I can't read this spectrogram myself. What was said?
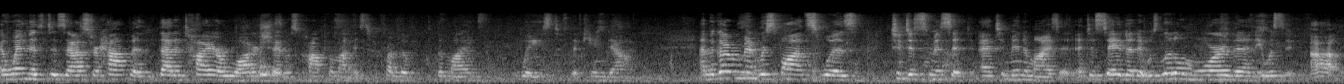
And when this disaster happened, that entire watershed was compromised from the, the mine waste that came down. And the government response was to dismiss it and to minimize it and to say that it was little more than, it was uh,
